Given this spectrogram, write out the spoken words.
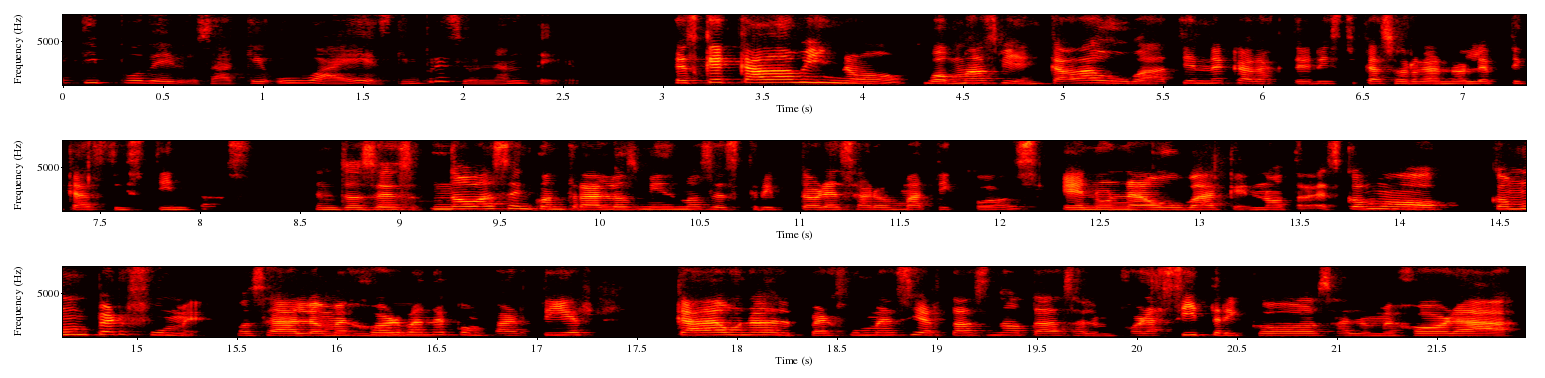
tipo de, o sea, qué uva es. Qué impresionante. Es que cada vino, o más bien cada uva, tiene características organolépticas distintas. Entonces, no vas a encontrar los mismos descriptores aromáticos en una uva que en otra. Es como, como un perfume. O sea, a lo mejor van a compartir cada uno del perfume ciertas notas, a lo mejor a cítricos, a lo mejor a,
